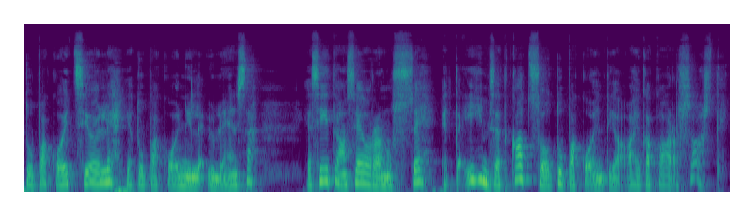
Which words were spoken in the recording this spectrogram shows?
tupakoitsijoille ja tupakoinnille yleensä – ja siitä on seurannut se, että ihmiset katsoo tupakointia aika karsaasti.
